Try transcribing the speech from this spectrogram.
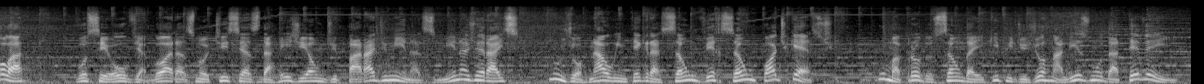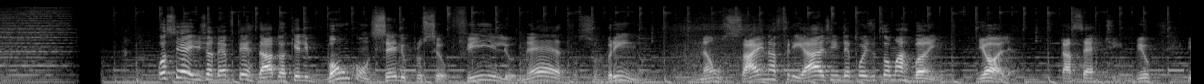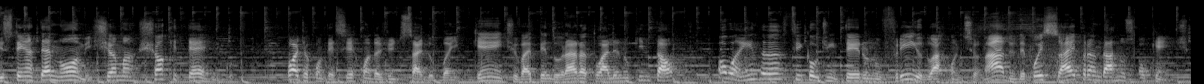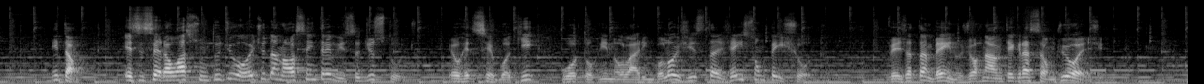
Olá, você ouve agora as notícias da região de Pará de Minas, Minas Gerais, no Jornal Integração Versão Podcast, uma produção da equipe de jornalismo da TVI. Você aí já deve ter dado aquele bom conselho para o seu filho, neto, sobrinho. Não sai na friagem depois de tomar banho. E olha, tá certinho, viu? Isso tem até nome, chama choque térmico. Pode acontecer quando a gente sai do banho quente, vai pendurar a toalha no quintal, ou ainda fica o dia inteiro no frio do ar-condicionado e depois sai para andar no sol quente. Então, esse será o assunto de hoje da nossa entrevista de estúdio. Eu recebo aqui o otorrinolaringologista Jason Peixoto. Veja também no Jornal Integração de hoje.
